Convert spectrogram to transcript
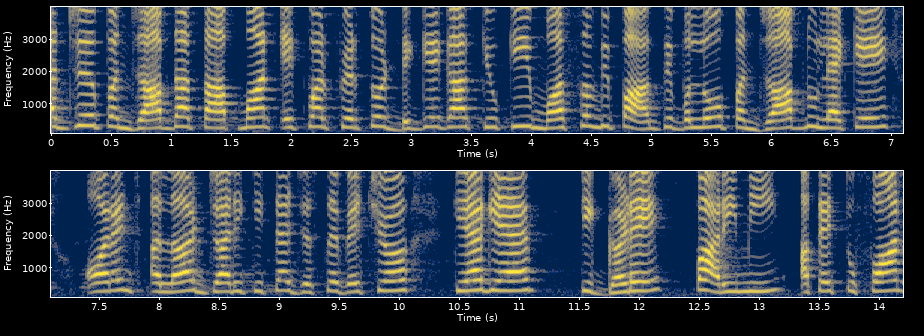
ਅੱਜ ਪੰਜਾਬ ਦਾ ਤਾਪਮਾਨ ਇੱਕ ਵਾਰ ਫਿਰ ਤੋਂ ਡਿੱਗੇਗਾ ਕਿਉਂਕਿ ਮੌਸਮ ਵਿਭਾਗ ਦੇ ਵੱਲੋਂ ਪੰਜਾਬ ਨੂੰ ਲੈ ਕੇ ਔਰੇਂਜ ਅਲਰਟ ਜਾਰੀ ਕੀਤਾ ਜਿਸ ਦੇ ਵਿੱਚ ਕਿਹਾ ਗਿਆ ਹੈ ਕਿ ਗੜੇ, ਭਾਰੀ ਮੀਂਹ ਅਤੇ ਤੂਫਾਨ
